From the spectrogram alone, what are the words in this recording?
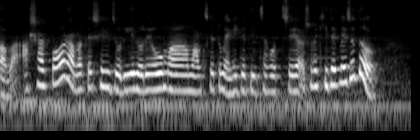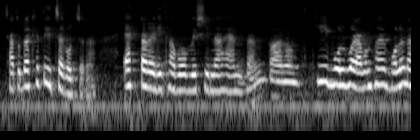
বাবা, আসার পর আমাকে সেই জড়িয়ে ধরে, ও মা মাছকে একটু ম্যাগি খেতে ইচ্ছা করছে। আসলে খিদে পেয়েছে তো। ছাতুটা খেতে ইচ্ছা করছে না। একটা ম্যাগি খাব, বেশি না, হ্যান ত্যান। তো আমি কী বলব? এমনভাবে বলে না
